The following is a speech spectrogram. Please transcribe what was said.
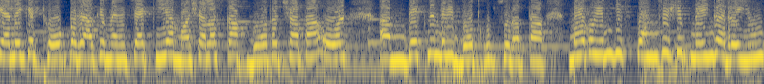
कह लें कि ठोक बजा के मैंने चेक किया। माशाल्लाह स्टफ़ बहुत अच्छा था और um, देखने में भी बहुत खूबसूरत था। मैं कोई इनकी स्पॉन्सरशिप नहीं कर रही हूँ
